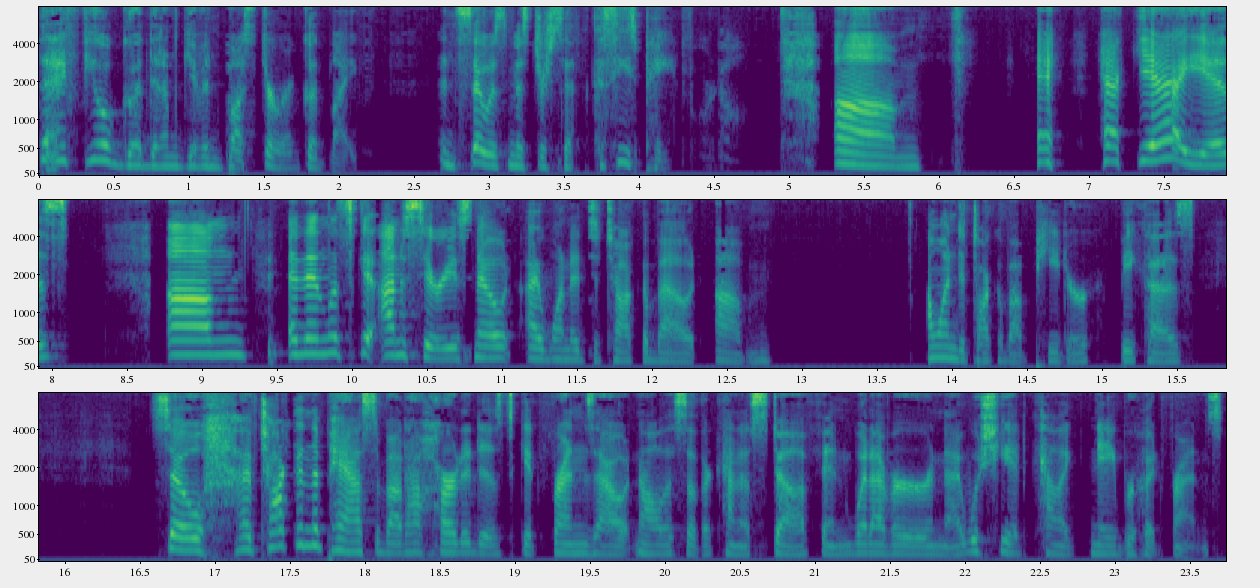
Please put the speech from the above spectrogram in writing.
that I feel good that I'm giving Buster a good life and so is Mr. Sith because he's paying for it all. Um, heck yeah, he is. Um, and then let's get on a serious note. I wanted to talk about um, I wanted to talk about Peter because so I've talked in the past about how hard it is to get friends out and all this other kind of stuff and whatever. And I wish he had kind of like neighborhood friends.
